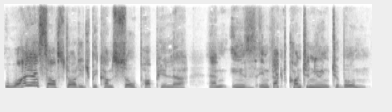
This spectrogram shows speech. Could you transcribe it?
why has self storage become so popular and is in fact continuing to boom?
